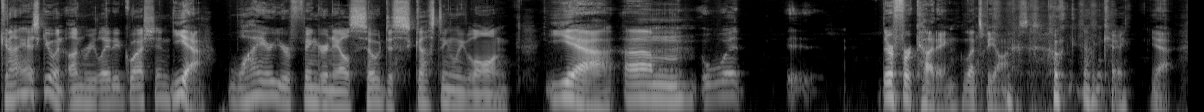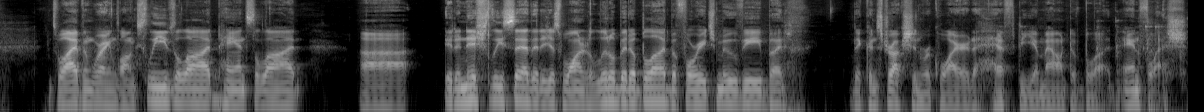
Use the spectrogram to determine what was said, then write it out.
Can I ask you an unrelated question? Yeah. Why are your fingernails so disgustingly long? Yeah. Um, What? they're for cutting. Let's be honest. Okay. Yeah. That's why I've been wearing long sleeves a lot, pants a lot. Uh, it initially said that it just wanted a little bit of blood before each movie, but the construction required a hefty amount of blood and flesh.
